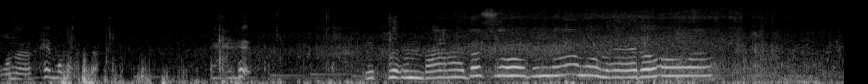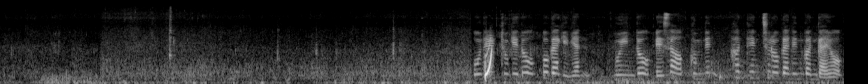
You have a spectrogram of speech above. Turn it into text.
오늘 해먹었다 깊은 바닷속은 너무 외로워 오늘 두 개도 뽀각이면 무인도에서 굽는 컨텐츠로 가는 건가요?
